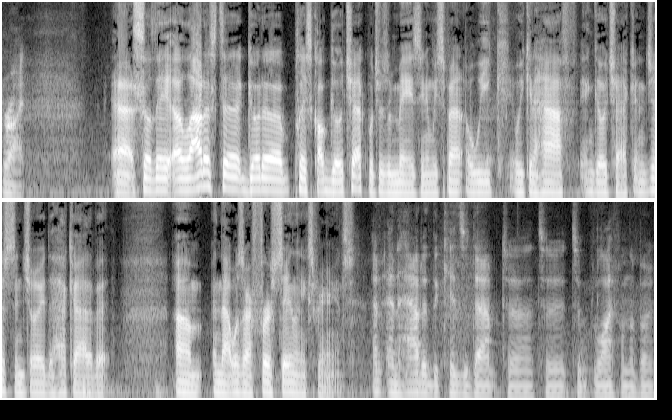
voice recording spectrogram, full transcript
Right. Uh, so they allowed us to go to a place called Göcek, which was amazing, and we spent a week, a week and a half in Göcek, and just enjoyed the heck out of it. Um, and that was our first sailing experience. And and how did the kids adapt uh, to to life on the boat?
